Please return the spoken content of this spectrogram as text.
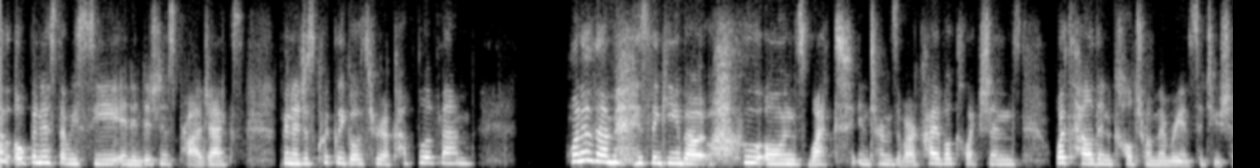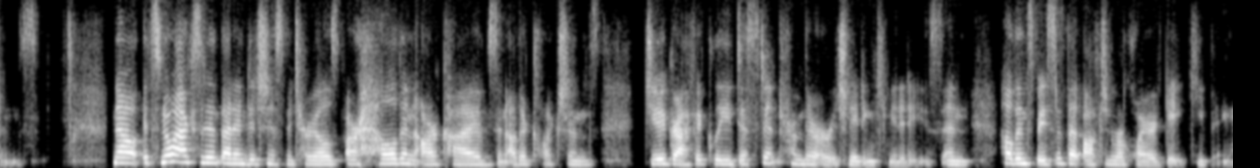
of openness that we see in Indigenous projects. I'm going to just quickly go through a couple of them. One of them is thinking about who owns what in terms of archival collections, what's held in cultural memory institutions. Now, it's no accident that Indigenous materials are held in archives and other collections geographically distant from their originating communities and held in spaces that often require gatekeeping.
